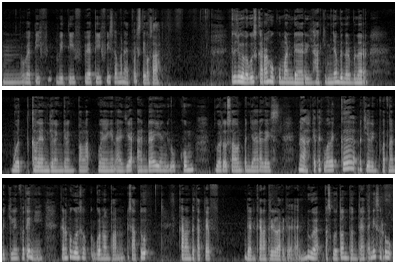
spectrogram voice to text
hmm, WTV, WTV, sama Netflix deh kok salah. Itu juga bagus karena hukuman dari hakimnya benar-benar buat kalian girang-girang kepala bayangin aja ada yang dihukum 200 tahun penjara guys. Nah kita kembali ke The Killing Pot. Nah The Killing Pot ini kenapa gue gue nonton? Satu karena detektif dan karena thriller gitu kan. Dua pas gue tonton ternyata ini seru.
